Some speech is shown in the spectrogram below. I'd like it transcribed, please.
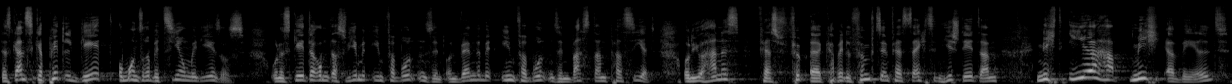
das ganze Kapitel geht um unsere Beziehung mit Jesus. Und es geht darum, dass wir mit ihm verbunden sind. Und wenn wir mit ihm verbunden sind, was dann passiert. Und Johannes Vers, äh, Kapitel 15, Vers 16, hier steht dann, nicht ihr habt mich erwählt,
